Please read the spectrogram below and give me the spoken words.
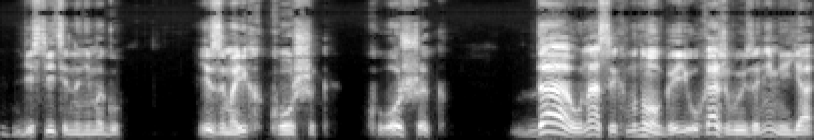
действительно не могу. Из-за моих кошек. Кошек? Да, у нас их много, и ухаживаю за ними я.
